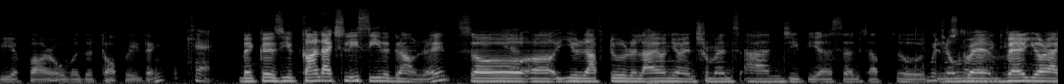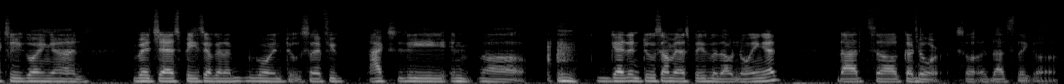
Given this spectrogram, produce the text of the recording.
VFR over the top rating Okay. Because you can't actually see the ground, right? So uh, you have to rely on your instruments and GPS and stuff so Which you're know where where you're actually going and which airspace you're gonna go into. So if you actually in uh, get into some airspace without knowing it, that's uh, Kador. So that's like a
